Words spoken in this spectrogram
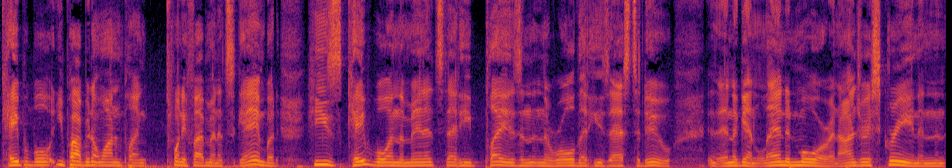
capable. You probably don't want him playing 25 minutes a game, but he's capable in the minutes that he plays and in the role that he's asked to do. And again, Landon Moore and Andre Screen and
